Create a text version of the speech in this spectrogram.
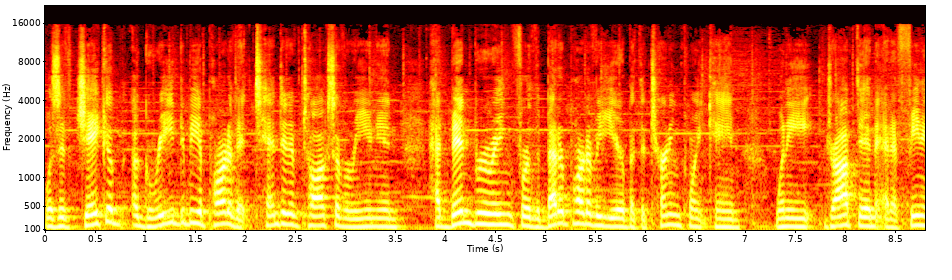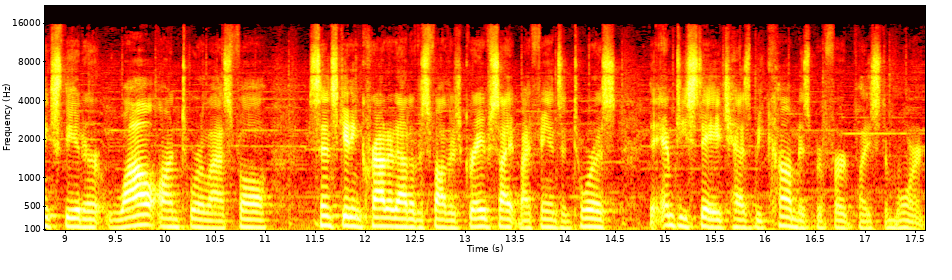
was if Jakob agreed to be a part of it. Tentative talks of a reunion had been brewing for the better part of a year, but the turning point came when he dropped in at a Phoenix theater while on tour last fall. Since getting crowded out of his father's gravesite by fans and tourists, the empty stage has become his preferred place to mourn.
